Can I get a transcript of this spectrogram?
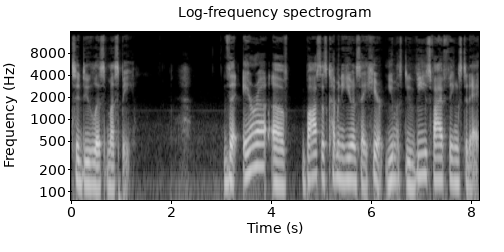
to do list must be. The era of bosses coming to you and say, Here, you must do these five things today,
